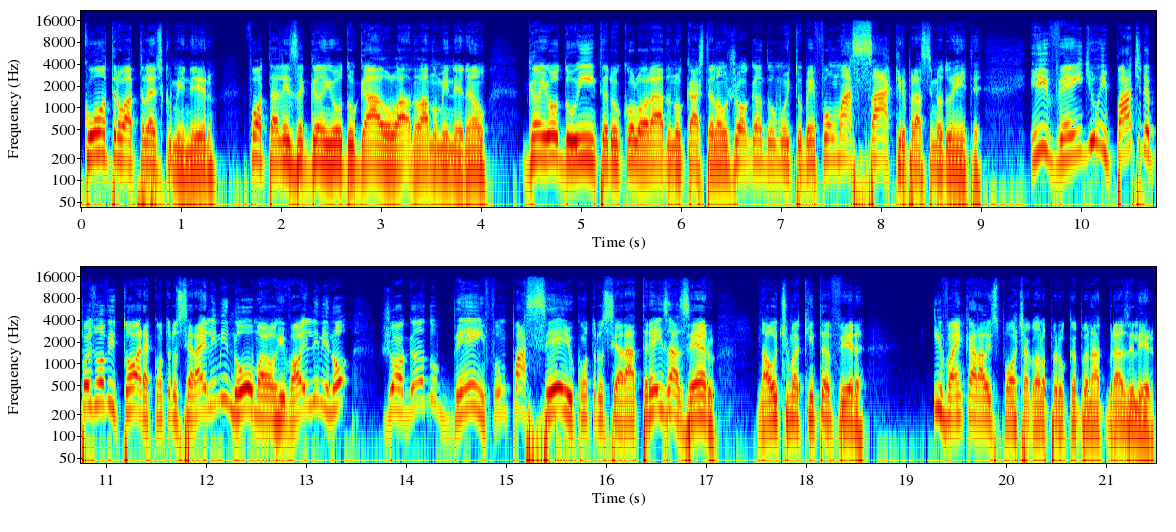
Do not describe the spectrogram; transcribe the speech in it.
contra o Atlético Mineiro. Fortaleza ganhou do Galo lá, lá no Mineirão, ganhou do Inter do Colorado no Castelão, jogando muito bem. Foi um massacre pra cima do Inter. E vem de um empate e depois uma vitória contra o Ceará, eliminou o maior rival, eliminou jogando bem. Foi um passeio contra o Ceará, 3 a 0 na última quinta-feira e vai encarar o esporte agora pelo Campeonato Brasileiro.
